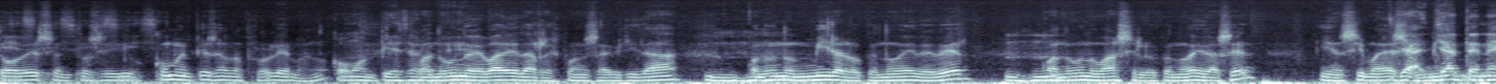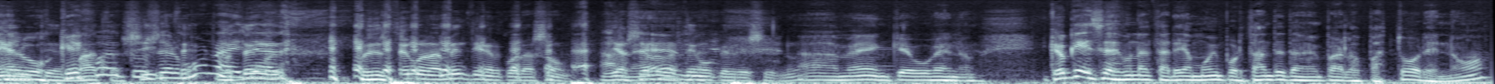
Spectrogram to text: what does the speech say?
todo eso. Entonces, ¿cómo empiezan los problemas? ¿no? ¿Cómo empiezan Cuando uno evade la responsabilidad, cuando uno mira lo que no debe ver, cuando uno hace lo que no debe hacer y encima de eso ya, ya tenés el bosquejo de tu sermón tengo, pues tengo la mente en el corazón. Ya sé lo que tengo que decir ¿no? amén qué bueno. Creo que esa es una tarea muy importante también para los pastores no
